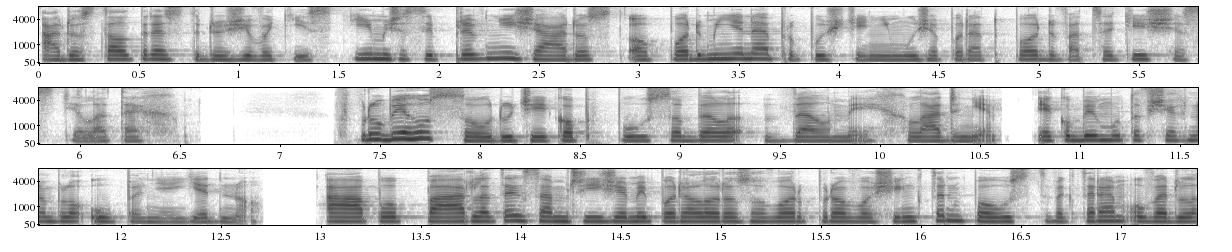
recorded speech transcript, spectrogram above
a dostal trest do životí s tím, že si první žádost o podmíněné propuštění může podat po 26 letech. V průběhu soudu Jacob působil velmi chladně, jako by mu to všechno bylo úplně jedno. A po pár letech za mřížemi podal rozhovor pro Washington Post, ve kterém uvedl,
